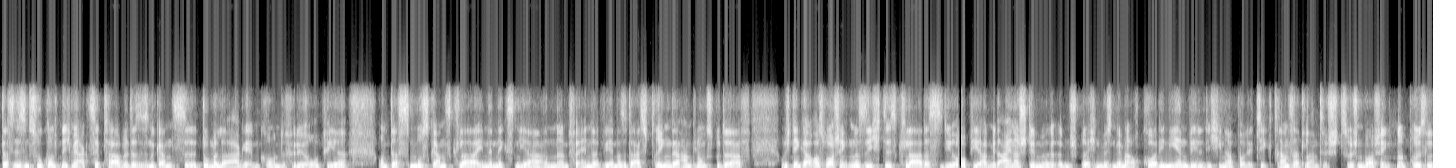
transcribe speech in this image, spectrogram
Das ist in Zukunft nicht mehr akzeptabel. Das ist eine ganz äh, dumme Lage im Grunde für die Europäer. Und das muss ganz klar in den nächsten Jahren ähm, verändert werden. Also da ist dringender Handlungsbedarf. Und ich denke auch aus Washingtoner Sicht ist klar, dass die Europäer halt mit einer Stimme ähm, sprechen müssen. Wenn man auch koordinieren will, die China-Politik transatlantisch zwischen Washington und Brüssel,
